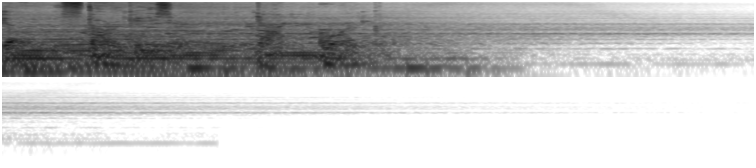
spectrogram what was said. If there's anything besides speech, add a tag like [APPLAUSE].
Radio Star.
